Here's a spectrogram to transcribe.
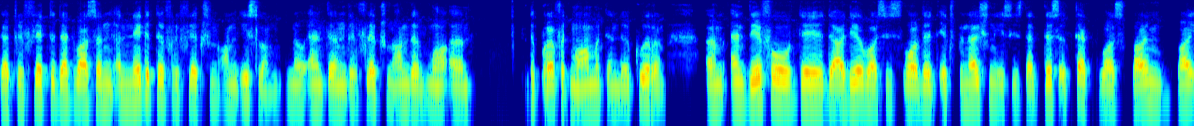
that reflected that was an, a negative reflection on Islam, you know, and a reflection on the more. Um, the Prophet Muhammad and the Quran. Um, and therefore, the, the idea was, is, well, the explanation is, is that this attack was by, by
